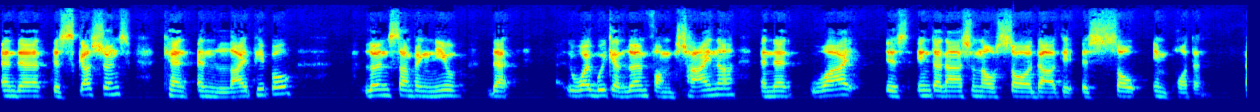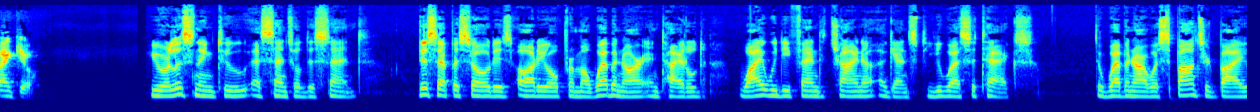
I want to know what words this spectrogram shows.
and the discussions can enlighten people, learn something new that what we can learn from China, and then why is international solidarity is so important. Thank you. You are listening to Essential Dissent. This episode is audio from a webinar entitled Why We Defend China Against U.S. Attacks. The webinar was sponsored by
